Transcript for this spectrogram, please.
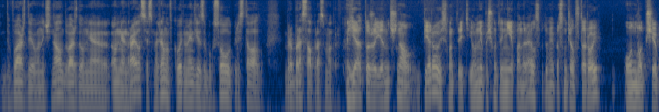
дважды я его начинал, дважды он мне, он мне нравился, я смотрел, но в какой-то момент я забуксовывал, переставал, бро- бросал просмотр. Я тоже, я начинал первый смотреть, и он мне почему-то не понравился, потом я посмотрел второй, он вообще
